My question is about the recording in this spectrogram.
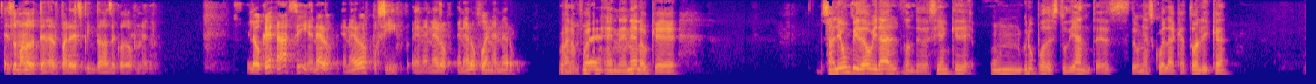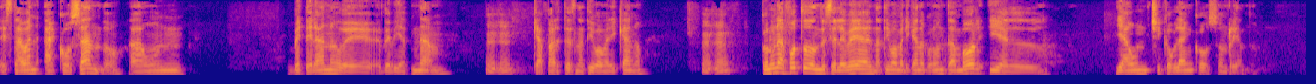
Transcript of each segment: Es lo malo de tener paredes pintadas de color negro. ¿Y luego qué? Ah, sí, enero. Enero, pues sí, en enero. Enero fue en enero. Bueno, fue en enero que salió un video viral donde decían que un grupo de estudiantes de una escuela católica estaban acosando a un veterano de, de Vietnam, que aparte es nativo americano, con una foto donde se le ve al nativo americano con un tambor y el y a un chico blanco sonriendo.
